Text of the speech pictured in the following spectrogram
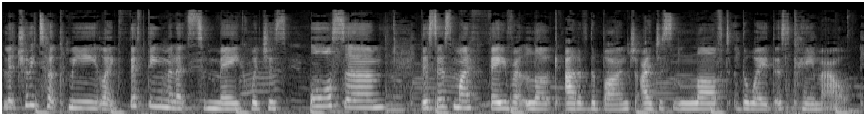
Literally took me like 15 minutes to make, which is awesome. This is my favorite look out of the bunch. I just loved the way this came out.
